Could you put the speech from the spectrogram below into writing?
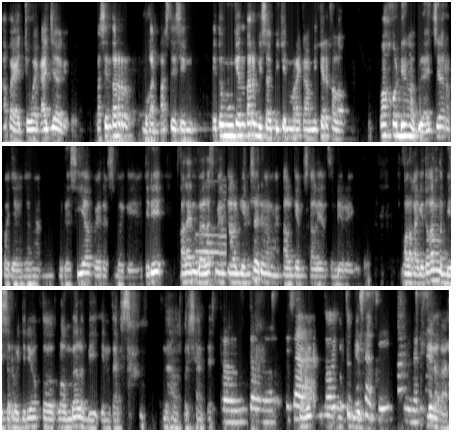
apa ya cuek aja gitu. Pasti ntar bukan pasti sih itu mungkin ntar bisa bikin mereka mikir kalau wah kok dia nggak belajar? Apa jangan-jangan udah siap ya dan sebagainya. Jadi kalian balas mental gamesnya dengan mental games kalian sendiri gitu. Kalau kayak gitu kan lebih seru. Jadi waktu lomba lebih intens nah bercanda. Betul, betul. bisa. Kalau itu bisa sih sebenarnya. Iya kan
